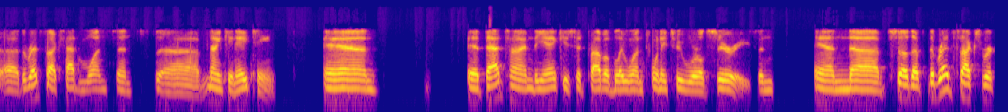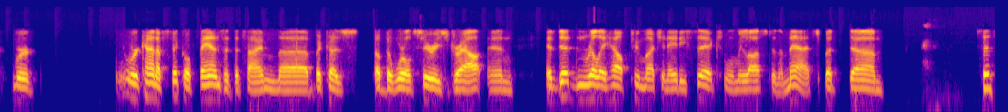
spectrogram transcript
uh, the Red Sox hadn't won since uh, 1918, and at that time, the Yankees had probably won 22 World Series, and and uh, so the the Red Sox were were were kind of fickle fans at the time uh, because of the World Series drought, and it didn't really help too much in '86 when we lost to the Mets. But um, since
